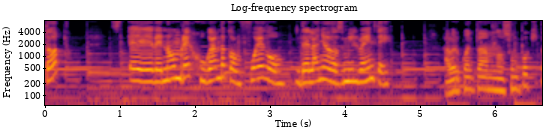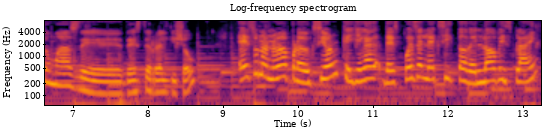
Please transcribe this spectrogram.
top, eh, de nombre Jugando con Fuego, del año 2020. A ver, cuéntanos un poquito más de, de este reality show. Es una nueva producción que llega después del éxito de Love is Blind.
